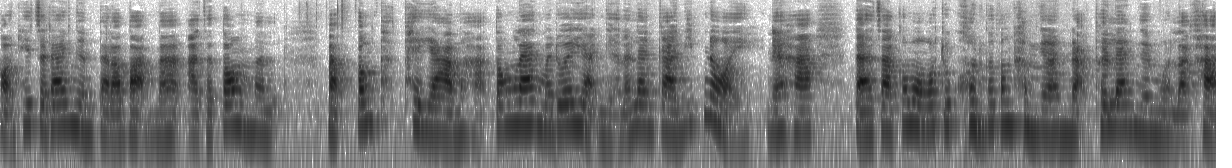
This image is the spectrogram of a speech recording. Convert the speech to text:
ก่อนที่จะได้เงินแต่ละบาทมาอาจจะต้องมาแบบต้องพยายามค่ะต้องแลกมาด้วยหยาดเหงื่อและแรงกายนิดหน่อยนะคะ แต่อาจารย์ก็มองว่าทุกคนก็ต้องทำงานหนักเพื่อแลกเงินหมดละค่ะ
